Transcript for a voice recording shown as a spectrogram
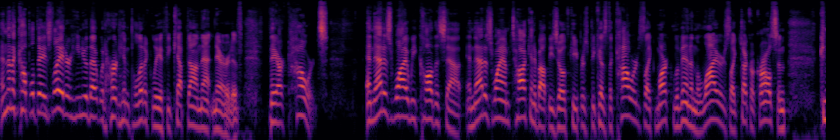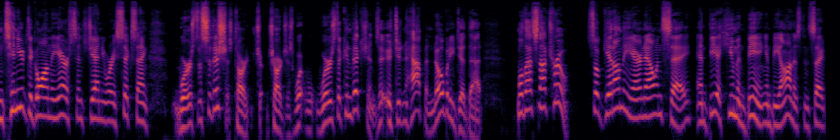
And then a couple days later, he knew that would hurt him politically if he kept on that narrative. They are cowards. And that is why we call this out. And that is why I'm talking about these oath keepers because the cowards like Mark Levin and the liars like Tucker Carlson continued to go on the air since January 6th saying, where's the seditious tar- charges? Where, where's the convictions? It, it didn't happen. Nobody did that. Well, that's not true. So get on the air now and say, and be a human being and be honest and say,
